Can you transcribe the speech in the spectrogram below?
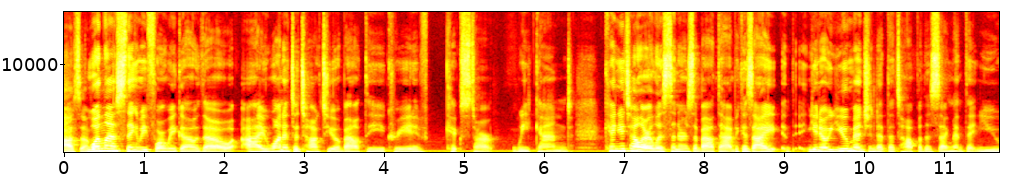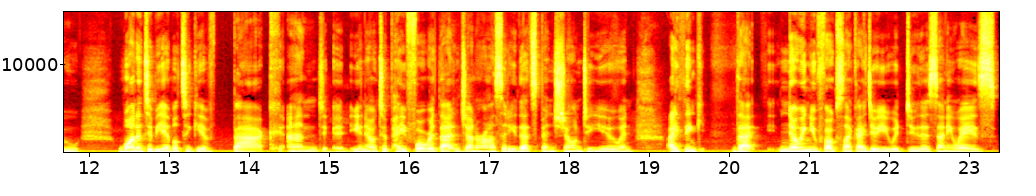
Awesome. One last thing before we go, though, I wanted to talk to you about the Creative Kickstart weekend. Can you tell our listeners about that? Because I, you know, you mentioned at the top of the segment that you wanted to be able to give back and, mm-hmm. you know, to pay forward that generosity that's been shown to you. And I think that knowing you folks like I do, you would do this anyways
